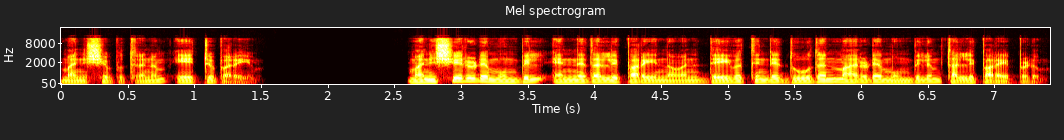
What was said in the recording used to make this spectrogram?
മനുഷ്യപുത്രനും ഏറ്റുപറയും. മനുഷ്യരുടെ മുമ്പിൽ എന്നെ തള്ളിപ്പറയുന്നവൻ ദൈവത്തിന്റെ ദൂതന്മാരുടെ മുമ്പിലും തള്ളിപ്പറയപ്പെടും.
